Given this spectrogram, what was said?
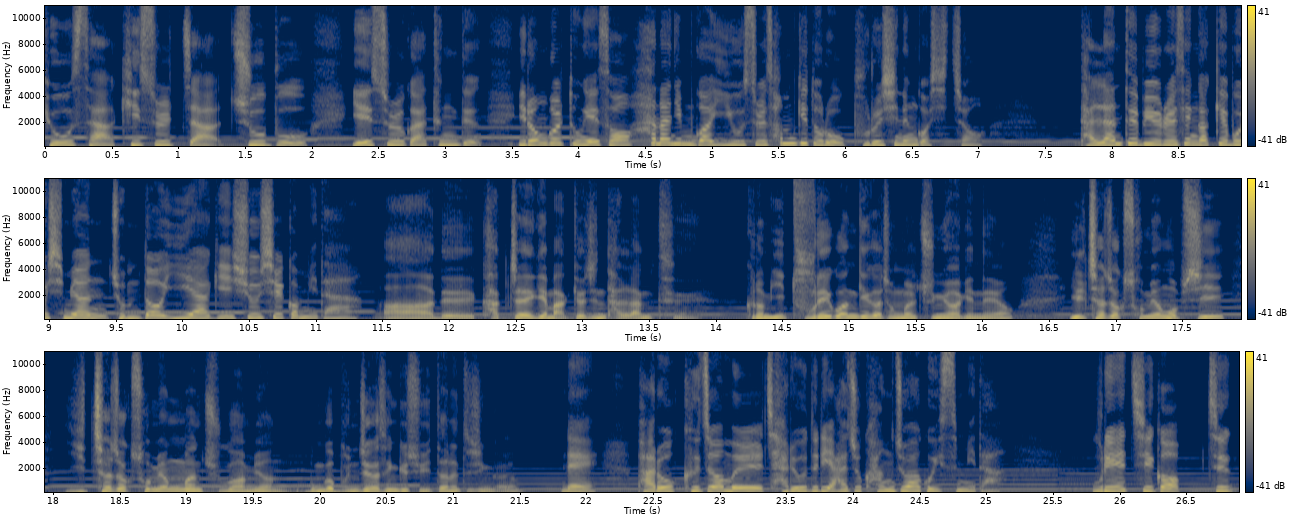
교사, 기술자, 주부, 예술가 등등 이런 걸 통해서 하나님과 이웃을 섬기도록 부르시는 것이죠. 달란트 비유를 생각해 보시면 좀 더 이해하기 쉬우실 겁니다. 아, 네. 각자에게 맡겨진 달란트. 그럼 이 둘의 관계가 정말 중요하겠네요. 1차적 소명 없이 2차적 소명만 추구하면 뭔가 문제가 생길 수 있다는 뜻인가요? 네, 바로 그 점을 자료들이 아주 강조하고 있습니다. 우리의 직업, 즉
